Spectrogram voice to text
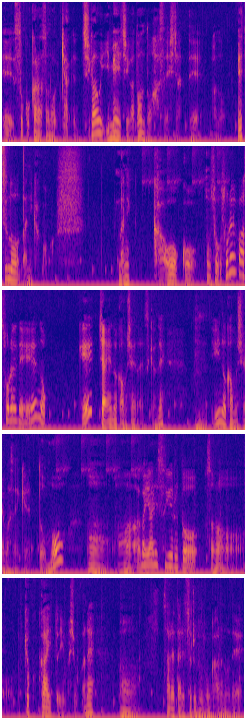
えそこからその違うイメージがどんどん派生しちゃって、あの別の何かこう、何かをこう、そそれはそれでええの、ええっちゃええのかもしれないですけどね。うん、いいのかもしれませんけれども、うん、あやっぱりやりすぎると、その、曲解と言いましょうかね。うん、されたりする部分があるので、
